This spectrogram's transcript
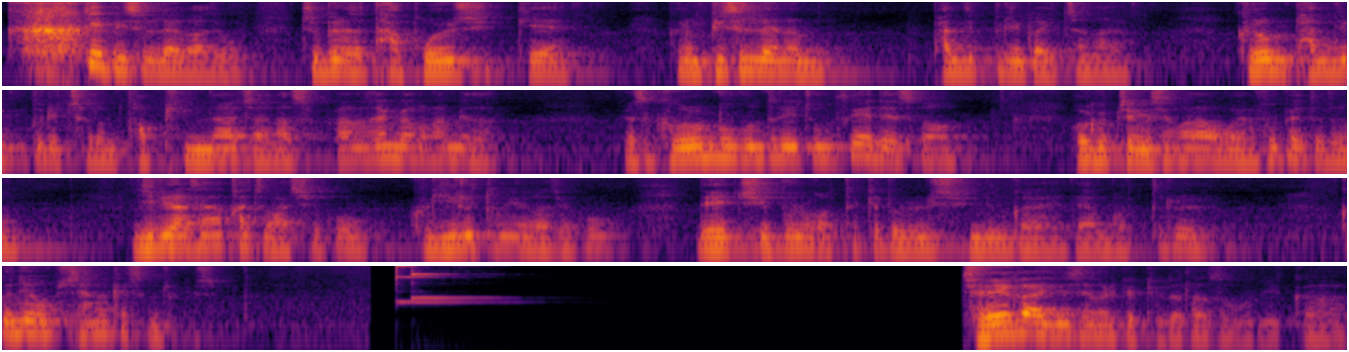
크게 빛을 내가지고 주변에서 다 보일 수 있게 그런 빛을 내는 반딧불이가 있잖아요. 그런 반딧불이처럼 더 빛나지 않았을까 하는 생각을 합니다. 그래서 그런 부분들이 좀 후회돼서 월급쟁이 생활하고 있는 후배들은 일이라 생각하지 마시고 그 일을 통해 가지고 내 지분을 어떻게 돌릴 수 있는가에 대한 것들을 끊임없이 생각했으면 좋겠습니다. 제가 인생을 이렇게 되돌아서 보니까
